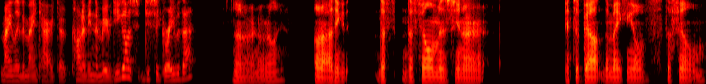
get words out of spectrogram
mainly the main character, kind of in the movie. Do you guys disagree with that? No, not really. I don't know. I think the the film is you know, it's about the making of the film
